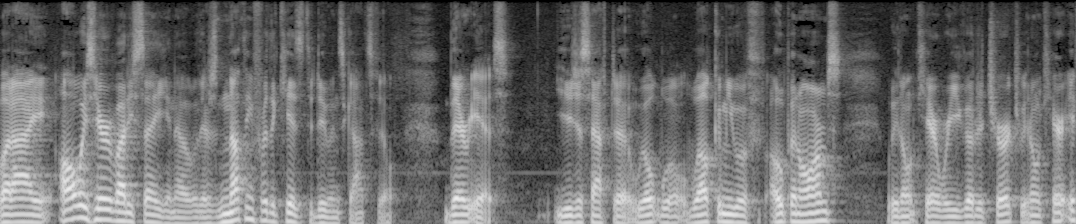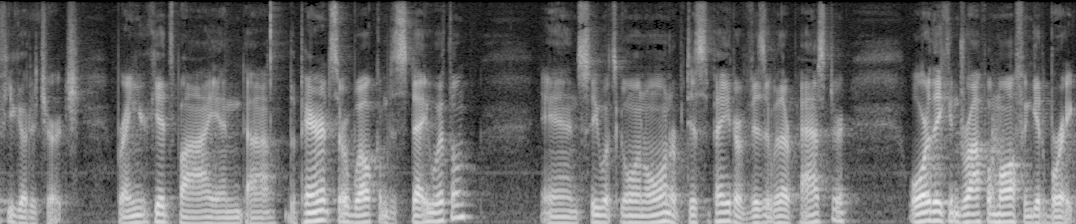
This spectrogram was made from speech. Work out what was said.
But I always hear everybody say, you know, there's nothing for the kids to do in Scottsville. There is. You just have to, we'll, we'll welcome you with open arms. We don't care where you go to church. We don't care if you go to church. Bring your kids by, and uh, the parents are welcome to stay with them and see what's going on or participate or visit with our pastor, or they can drop them off and get a break.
